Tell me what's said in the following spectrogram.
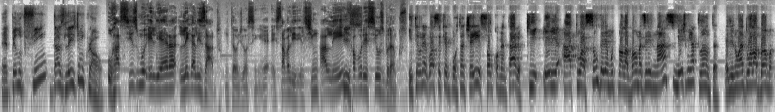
é pelo fim das leis de Jim Crow. O racismo ele era legalizado, então digamos assim, é, é estava ali, eles tinham a lei que favorecia os brancos. E tem um negócio que é importante aí, só um comentário, que ele a atuação dele é muito no Alabama, mas ele nasce mesmo em Atlanta. Ele não é do Alabama,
